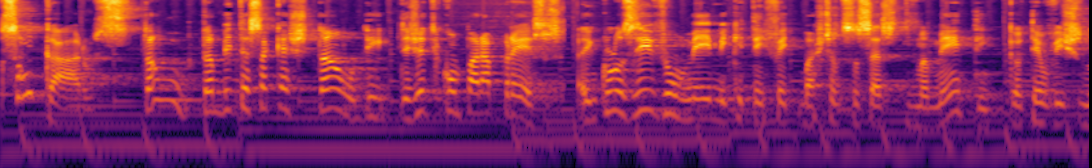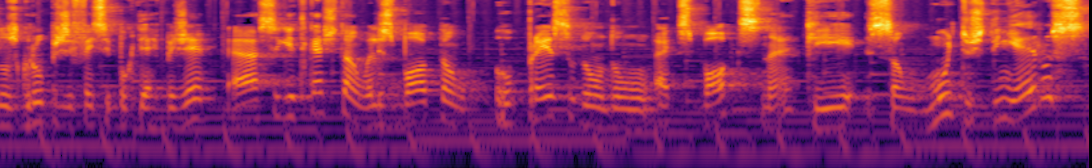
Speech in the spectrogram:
são caros. Então também tem essa questão de, de gente comparar preços. Inclusive um meme que tem feito bastante sucesso ultimamente, que eu tenho visto nos grupos de Facebook de RPG, é a seguinte questão: eles botam o preço de um Xbox, né? Que são muitos dinheiros,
